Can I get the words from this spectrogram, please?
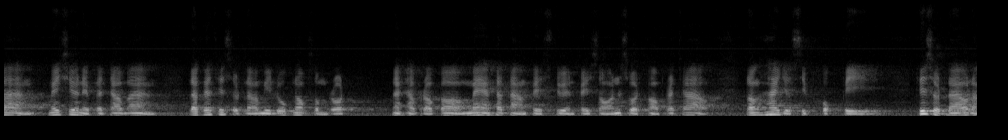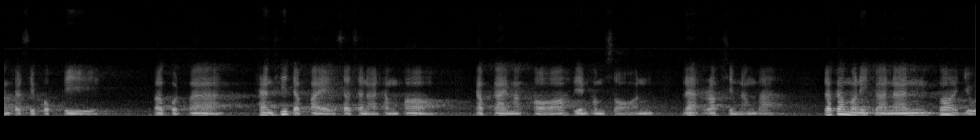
บ้าง ไม่เชื่อในพระเจ้าบ้าง แล้วก็ที่สุดแล้วมีลูกนอกสมรสนะครับ เราก็แม่ก็ตามไปเตือนไปสอนสวดขอพระเจ้าร้องไห้อยู่สิบหกปี ที่สุดแล้วหลังจากสิบหกปี รากฏว่าแทนที่จะไปศาสนาทางพ่อกับกายมาขอเรียนคำสอนและรับสินล้างบาปแล้วก็มริกานั้นก็อยู่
